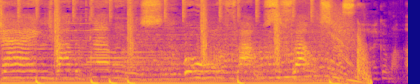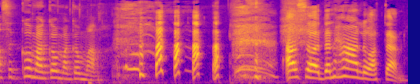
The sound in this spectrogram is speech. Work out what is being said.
change by the glamorous, ooh, flousy, flousy. Ja, Gumman, alltså gumman, gumman, gumman. Alltså den här låten.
